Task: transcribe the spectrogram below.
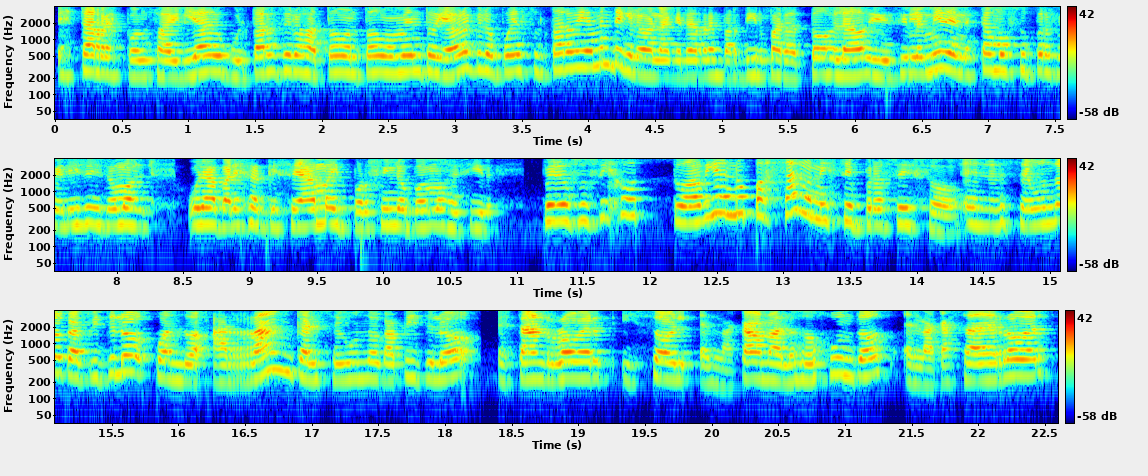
esta responsabilidad de ocultárselos a todo en todo momento y ahora que lo pueden soltar, obviamente que lo van a querer repartir para todos lados y decirle, miren, estamos súper felices y somos una pareja que se ama y por fin lo podemos decir. Pero sus hijos todavía no pasaron ese proceso. En el segundo capítulo, cuando arranca el segundo capítulo, están Robert y Sol en la cama, los dos juntos, en la casa de Robert,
